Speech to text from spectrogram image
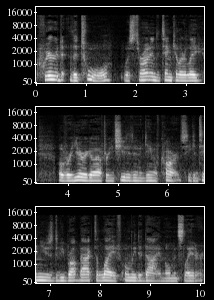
Quird the Tool was thrown into Ten Killer Lake over a year ago after he cheated in a game of cards. He continues to be brought back to life only to die moments later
